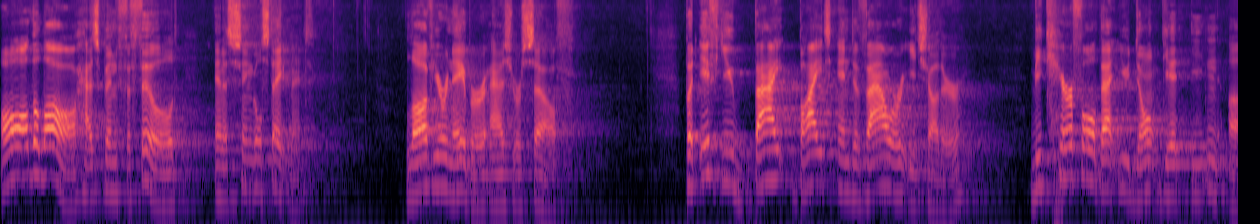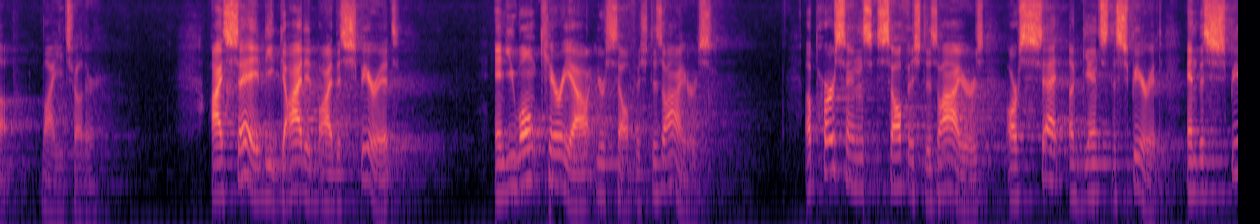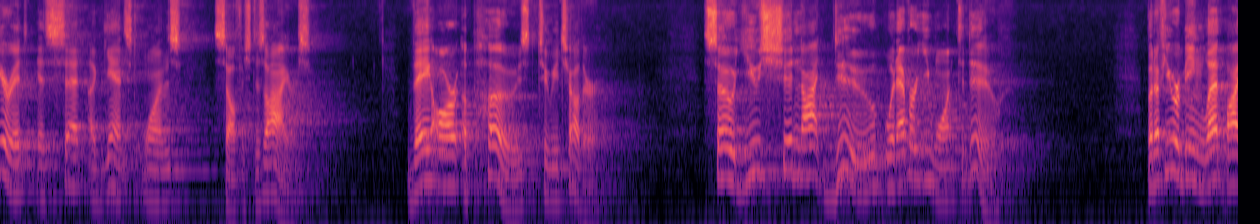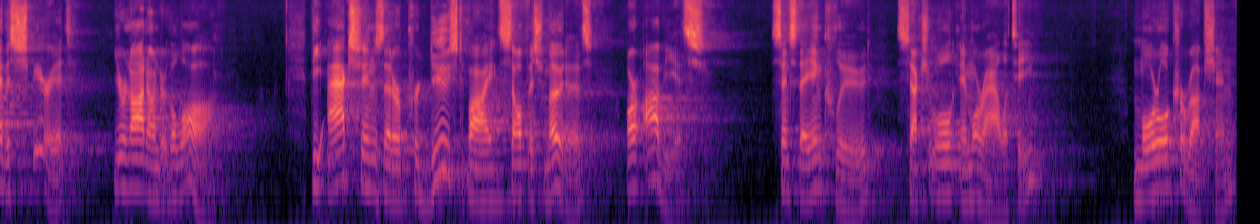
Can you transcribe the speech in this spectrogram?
All the law has been fulfilled in a single statement love your neighbor as yourself. But if you bite, bite and devour each other, be careful that you don't get eaten up by each other. I say, be guided by the Spirit, and you won't carry out your selfish desires. A person's selfish desires are set against the Spirit, and the Spirit is set against one's selfish desires. They are opposed to each other. So you should not do whatever you want to do. But if you are being led by the Spirit, you're not under the law. The actions that are produced by selfish motives are obvious since they include sexual immorality, moral corruption,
